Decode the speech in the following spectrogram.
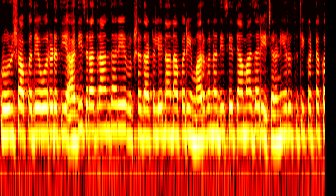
क्रूर शापदे ओरडती आधीच रात्र अंधारी वृक्ष दाटले नाना परी. मार्ग न दिसे त्या माझारी चरणी ऋतुती कटक.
